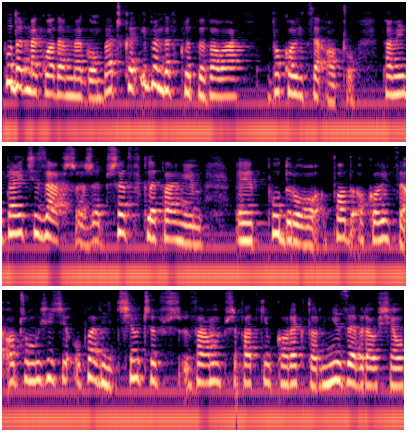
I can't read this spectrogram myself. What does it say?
Puder nakładam na gąbeczkę i będę wklepywała w okolice oczu. Pamiętajcie zawsze, że przed wklepaniem y, pudru pod okolice oczu musicie upewnić się, czy Wam przypadkiem korektor nie zebrał się y,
